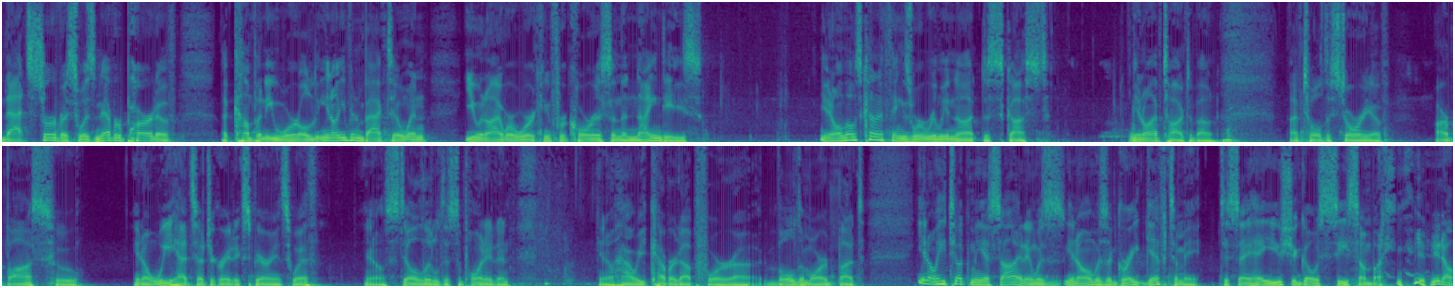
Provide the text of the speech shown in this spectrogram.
That service was never part of the company world. You know, even back to when you and I were working for Corus in the 90s, you know, those kind of things were really not discussed. You know, I've talked about, I've told the story of our boss who you know, we had such a great experience with. You know, still a little disappointed in, you know, how he covered up for uh, Voldemort, but you know, he took me aside and was, you know, it was a great gift to me to say, hey, you should go see somebody, you know,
